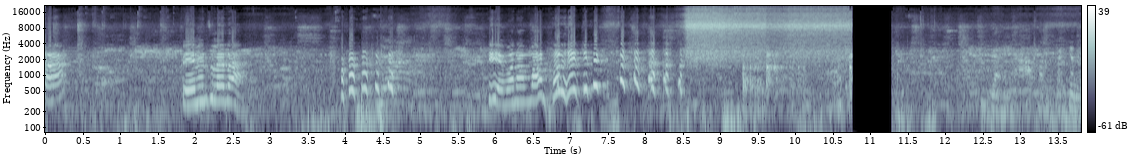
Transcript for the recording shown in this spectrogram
ఆ? ప్రేమించలేదా ఏమోనమ్మా అంటారేంటి కింద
